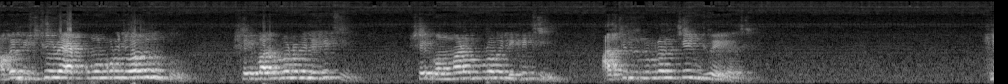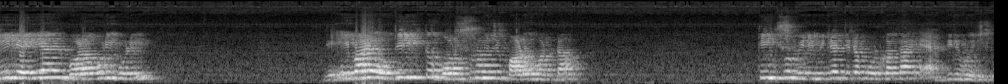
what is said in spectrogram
আগে বৃষ্টি হলে এক কোমর করে জল জমতো সেই বালুরঘাট আমি দেখেছি, সেই গঙ্গারামপুর আমি দেখেছি। আজকে তো চেঞ্জ হয়ে গেছে। হিল এরিয়া আমি বরাবরই বলি যে এবারে অতিরিক্ত বর্ষণ হয়েছে বারো ঘণ্টা। তিনশো মিলিমিটার যেটা কলকাতায় একদিনে হয়েছিল।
